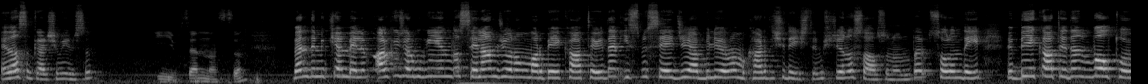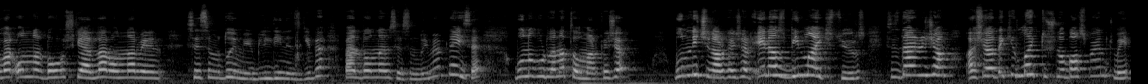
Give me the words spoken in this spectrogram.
E nasılsın kardeşim iyi misin? İyiyim sen nasılsın? Ben de mükemmelim. Arkadaşlar bugün yanımda Selam Canım var BKT'den. İsmi SCA biliyorum ama kardeşi değiştirmiş. Canı sağ olsun onun da. Sorun değil. Ve BKT'den Valtoy var. Onlar da hoş geldiler. Onlar benim sesimi duymuyor bildiğiniz gibi. Ben de onların sesini duymuyorum. Neyse. Bunu buradan atalım arkadaşlar. Bunun için arkadaşlar en az 1000 like istiyoruz. Sizden ricam aşağıdaki like tuşuna basmayı unutmayın.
